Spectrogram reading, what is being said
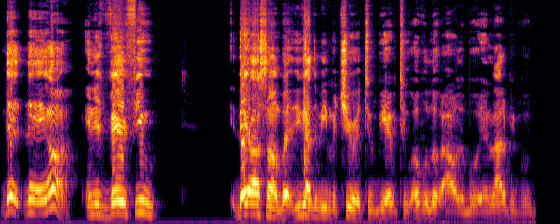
that they are, and it's very few. There are some, but you have to be mature to be able to overlook all the bull. And a lot of people,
